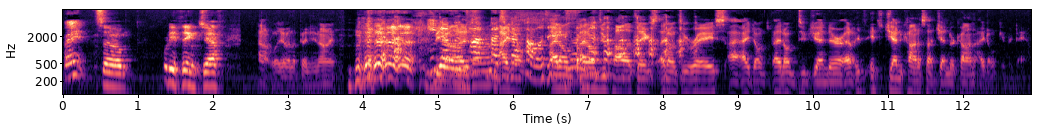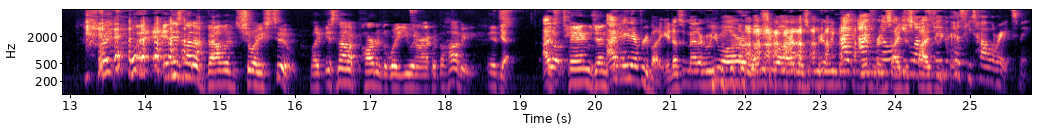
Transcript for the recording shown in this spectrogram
Right? So, what do you think, Jeff? I don't really have an opinion on it. He doesn't honest, talk much I about politics. I don't. I don't do politics. I don't do race. I, I don't. I don't do gender. I don't, it's Gen Con. It's not Gender Con. I don't give a damn. right? Well, and it's not a valid choice, too. Like, it's not a part of the way you interact with the hobby. It's, Yeah. I it's don't. tangential. I hate everybody. It doesn't matter who you are, or what you are. It doesn't really make a I, I difference. know I, he despise loves you. me because he tolerates me.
